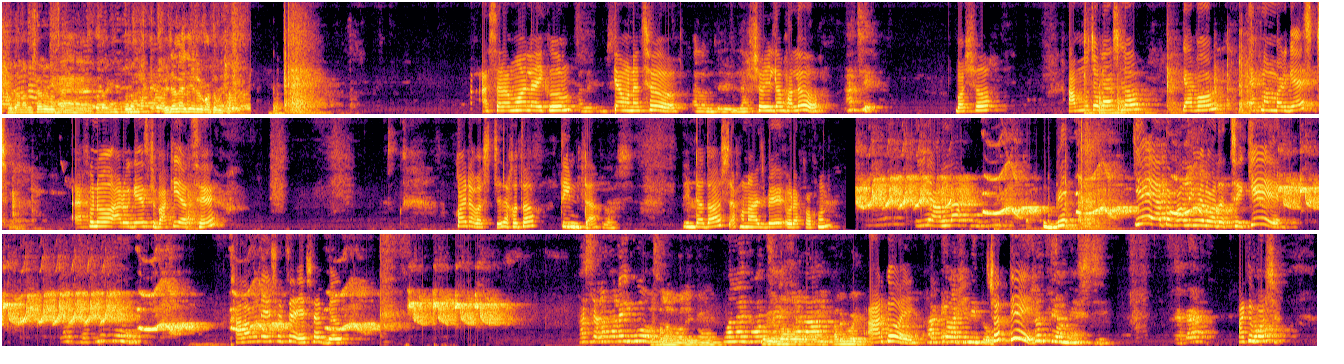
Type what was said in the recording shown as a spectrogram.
তো দানা বলছে হ্যাঁ, হ্যাঁ। তো দেখেন এটা নাই যে এটার কথা বলছি আসসালামু আলাইকুম। কেমন আছো? আলহামদুলিল্লাহ। শরীরটা ভালো? আছে। বসো। আম্মু চলে আসলো। কেবল এক নাম্বার গেস্ট এখনও আরও গেস্ট বাকি আছে। কয়টা বাজছে দেখো তো? তিনটা। তিনটা দশ এখন আসবে ওরা কখন? আল্লাহ। কে এত কলিং বেল বাজাচ্ছে? কে? খালামনি এসেছে এসে বেল আসসালামু আলাইকুম। আসসালামু আলাইকুম। ওয়ালাইকুম আসসালাম। আর কই? আর কেউ আসেনি তো? সত্যি? সত্যি আমি এসেছি। আর কি বর্ষা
